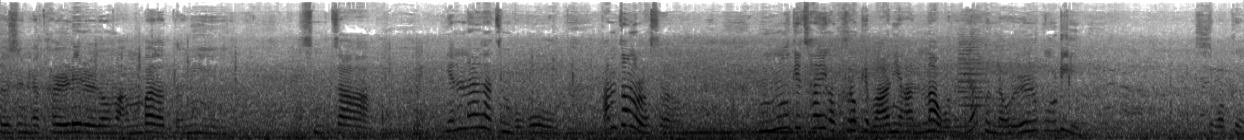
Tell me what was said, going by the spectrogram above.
요즘에 관리를 너무 안 받았더니 진짜 옛날 사진 보고 깜짝 놀랐어요. 몸무게 차이가 그렇게 많이 안 나거든요? 근데 얼굴이 진짜 막 그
